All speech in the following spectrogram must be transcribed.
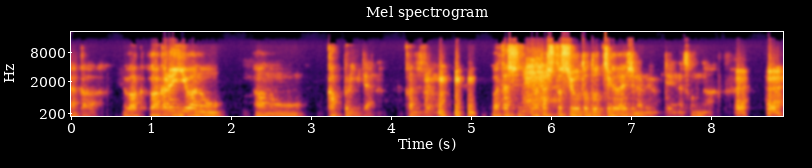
なんか、わ別れ際の、あの、カップルみたいな感じだよね。私、私と仕事どっちが大事なのよみたいな、そんな。ー、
